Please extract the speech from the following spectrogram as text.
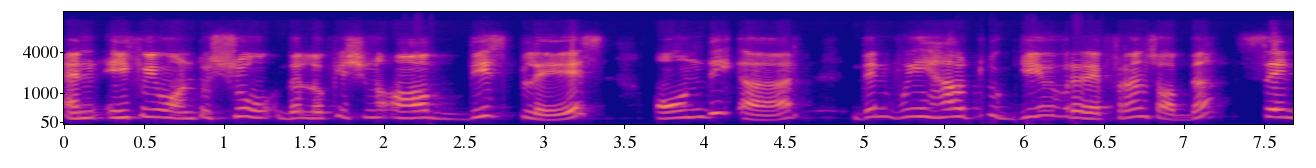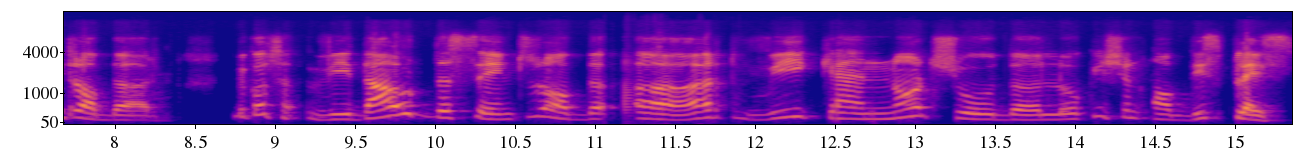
And if we want to show the location of this place on the earth, then we have to give reference of the center of the earth. Because without the center of the earth, we cannot show the location of this place.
